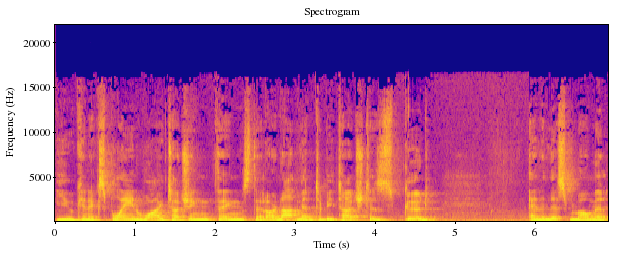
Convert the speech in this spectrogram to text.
you can explain why touching things that are not meant to be touched is good. And in this moment,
